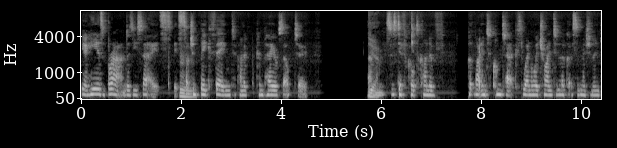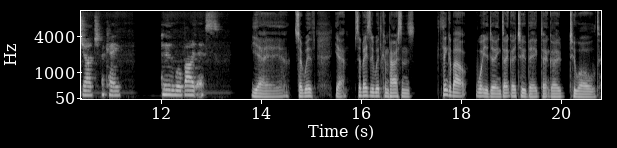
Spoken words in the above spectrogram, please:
you know he is a brand as you say it's it's such a big thing to kind of compare yourself to um, Yeah. so it's difficult to kind of put that into context when we're trying to look at a submission and judge okay who will buy this Yeah, yeah, yeah. So with yeah, so basically with comparisons, think about what you're doing. Don't go too big. Don't go too old.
